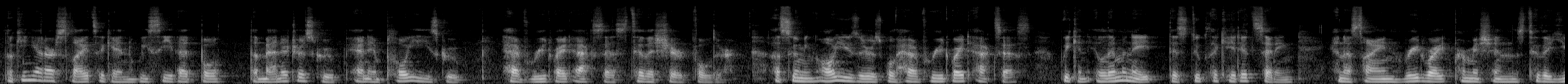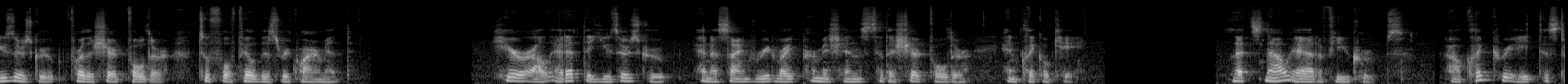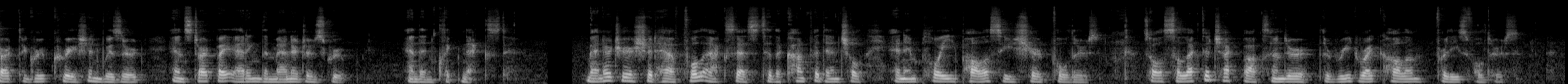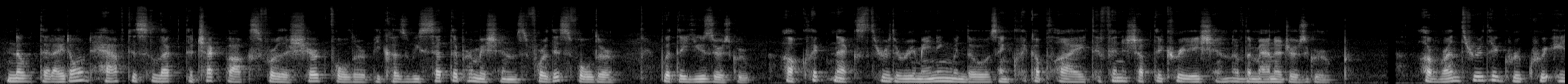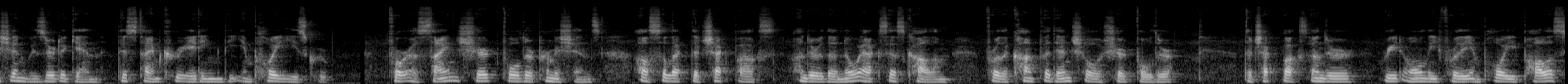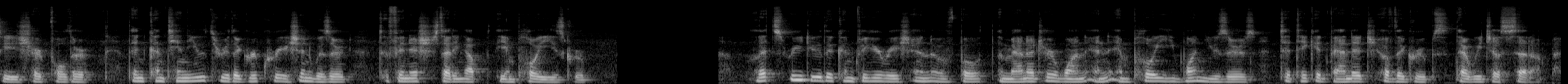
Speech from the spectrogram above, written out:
Looking at our slides again, we see that both the managers group and employees group have read-write access to the shared folder. Assuming all users will have read-write access, we can eliminate this duplicated setting and assign read-write permissions to the users group for the shared folder to fulfill this requirement. Here I'll edit the users group and assign read-write permissions to the shared folder and click OK. Let's now add a few groups. I'll click Create to start the group creation wizard and start by adding the Managers group, and then click Next. Managers should have full access to the confidential and employee policy shared folders, so I'll select a checkbox under the read-write column for these folders. Note that I don't have to select the checkbox for the shared folder because we set the permissions for this folder with the users group. I'll click next through the remaining windows and click apply to finish up the creation of the managers group. I'll run through the group creation wizard again, this time creating the employees group. For assign shared folder permissions, I'll select the checkbox under the no access column for the confidential shared folder, the checkbox under read only for the employee policies shared folder, then continue through the group creation wizard to finish setting up the employees group. Let's redo the configuration of both the Manager 1 and Employee 1 users to take advantage of the groups that we just set up.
